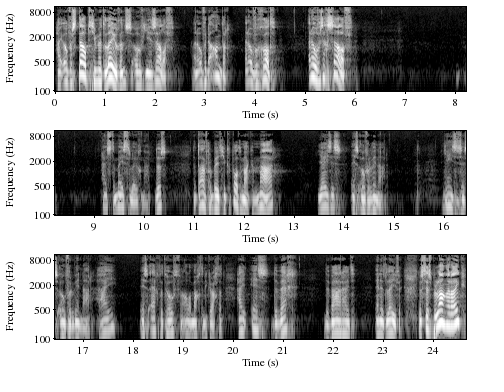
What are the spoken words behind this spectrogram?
Hij overstelpt je met leugens over jezelf. En over de ander. En over God. En over zichzelf. Is de meeste leugenaar. Dus de duivel probeert je kapot te maken. Maar Jezus is overwinnaar. Jezus is overwinnaar. Hij is echt het hoofd van alle machten en krachten. Hij is de weg, de waarheid en het leven. Dus het is belangrijk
